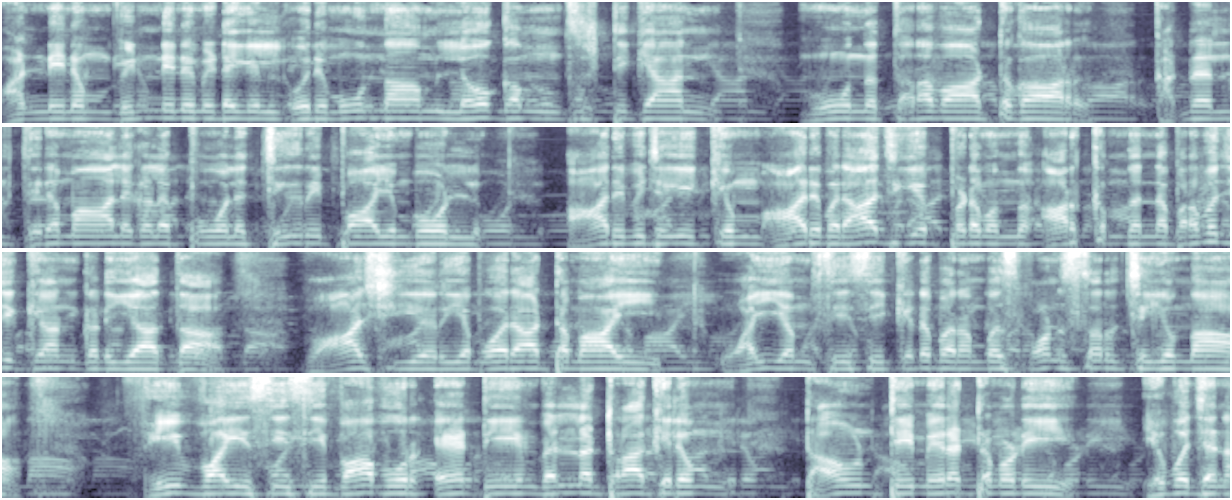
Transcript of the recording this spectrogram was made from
മണ്ണിനും വിണ്ണിനുമിടയിൽ ഒരു മൂന്നാം ലോകം സൃഷ്ടിക്കാൻ മൂന്ന് തറവാട്ടുകാർ കടൽ തിരമാലകളെ പോലെ ചീറിപ്പായുമ്പോൾ ആര് വിജയിക്കും ആര് പരാജയപ്പെടുമെന്ന് ആർക്കും തന്നെ പ്രവചിക്കാൻ കഴിയാത്ത വാശിയേറിയ പോരാട്ടമായി Y M C C Kidaparamb sponsor ചെയ്യുന്ന സി എ ടീം വെള്ള ട്രാക്കിലും ടൗൺ ടീം യുവജന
